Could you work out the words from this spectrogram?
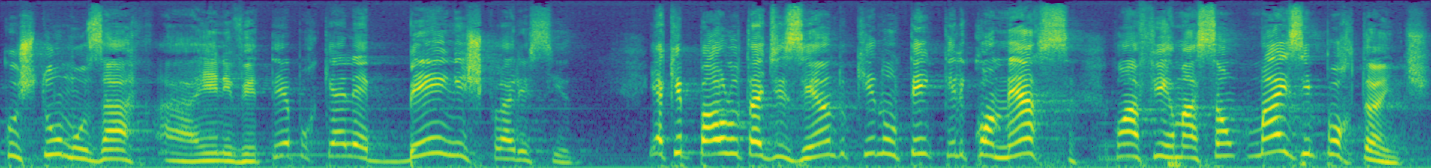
costumo usar a NVT porque ela é bem esclarecida. E aqui Paulo está dizendo que não tem, que ele começa com a afirmação mais importante.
